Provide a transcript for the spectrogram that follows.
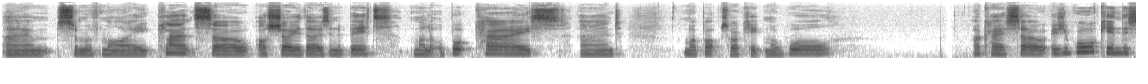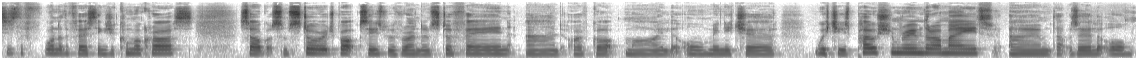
um, some of my plants, so I'll show you those in a bit. My little bookcase and my box where I keep my wool. Okay, so as you walk in, this is the, one of the first things you come across. So I've got some storage boxes with random stuff in, and I've got my little miniature witch's potion room that I made. Um, that was a little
